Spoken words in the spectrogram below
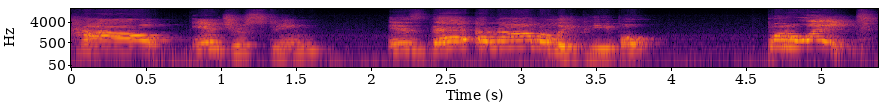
How interesting is that anomaly, people? But wait!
